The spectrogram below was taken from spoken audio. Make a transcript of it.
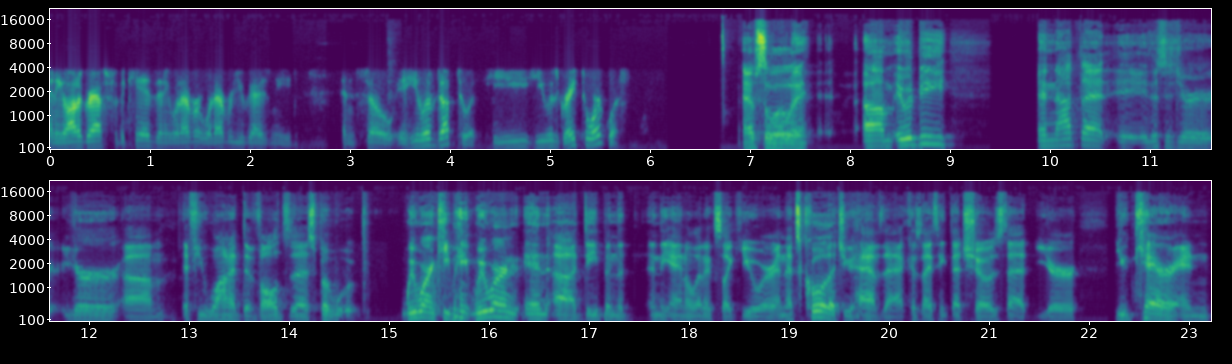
Any autographs for the kids, any whatever, whatever you guys need. And so he lived up to it. He he was great to work with. Absolutely. Um, it would be, and not that uh, this is your your um, if you want to divulge this, but w- we weren't keeping we weren't in uh, deep in the in the analytics like you were, and that's cool that you have that because I think that shows that you're you care and,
